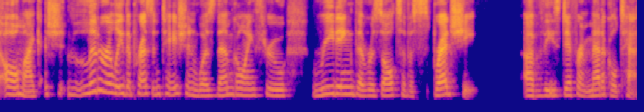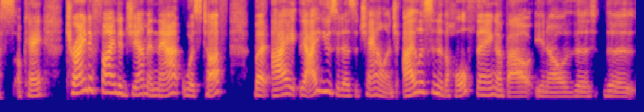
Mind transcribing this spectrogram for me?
oh my gosh literally the presentation was them going through reading the results of a spreadsheet of these different medical tests okay? Trying to find a gem in that was tough but i i use it as a challenge. I listen to the whole thing about you know the the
